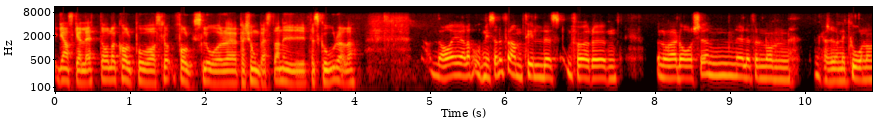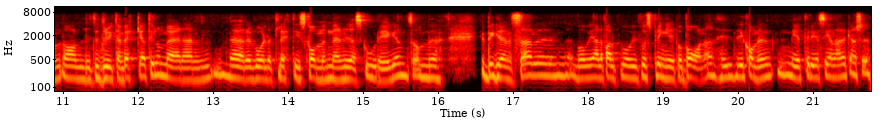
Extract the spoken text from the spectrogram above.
ganska lätt att hålla koll på vad folk slår eh, personbästan i för skor eller? ja, åtminstone fram till för, eh, för några dagar sedan eller för någon kanske hunnit gå någon, ja, lite drygt en vecka till och med när, World Athletics kommer med den nya skoregeln som uh, begränsar uh, vad vi, i alla fall vad vi får springa i på banan. Vi kommer mer till det senare kanske.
